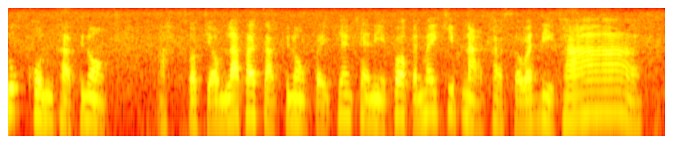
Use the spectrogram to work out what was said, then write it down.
ทุกคนค่ะพี่น้องอะสอเจ้าอมลาพระจากพี่น้องไปเพียงแค่นี้พ่อกันไม่คลิปหนาค่ะ สวัสดีค่ะ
